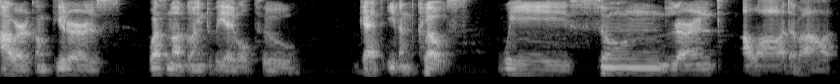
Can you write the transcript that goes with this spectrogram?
our computers was not going to be able to get even close. We soon learned a lot about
